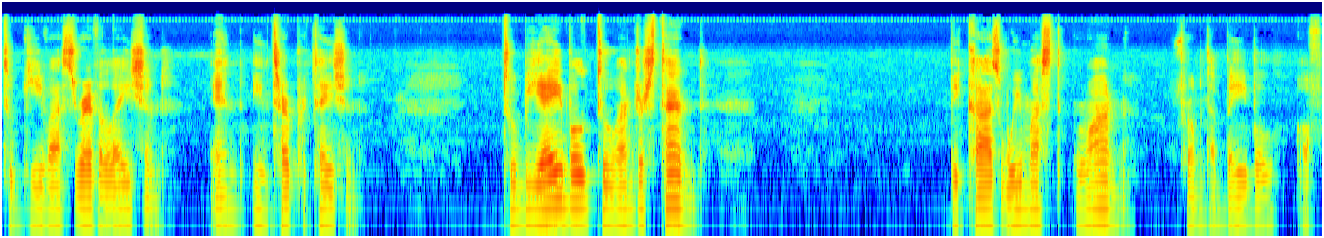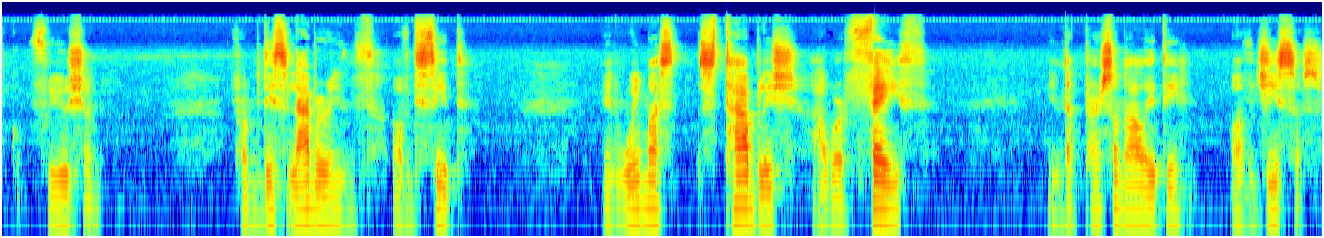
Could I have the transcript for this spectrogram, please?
to give us revelation and interpretation, to be able to understand, because we must run from the Babel of confusion, from this labyrinth of deceit, and we must establish our faith in the personality of Jesus,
